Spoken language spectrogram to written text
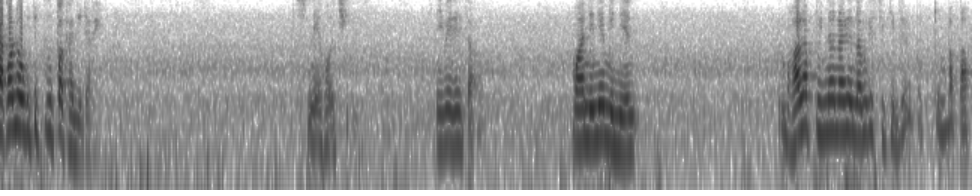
ತಗೊಂಡು ಹೋಗ್ಬಿಟ್ಟು ಕೂಪಕ್ಕೆ ಹಾಕಿದ್ದಾರೆ. ಸ್ನೇಹೋಚಿ ನಿವೇದಿತ ಮಾನಿನೇ ಮಿನಿಯನ್. ಭಾಳ ಪುಣ್ಯನಾಡಿ ನಮಗೆ ಸಿಕ್ಕಿದ್ರು ಬಟ್ ತುಂಬ ಪಾಪ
